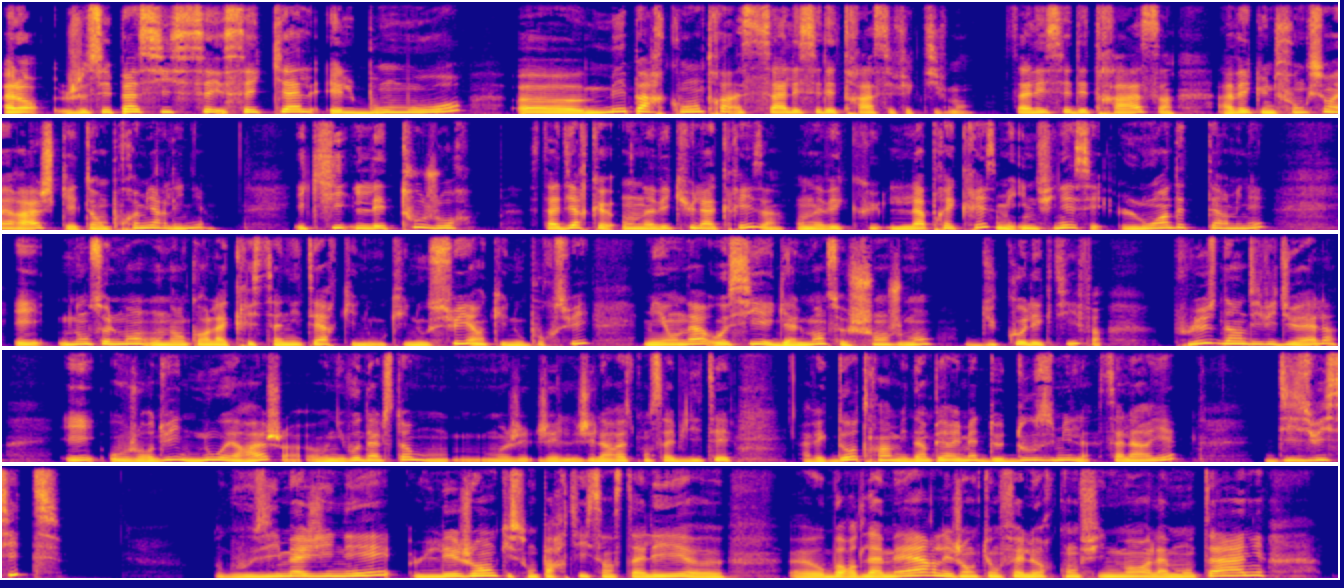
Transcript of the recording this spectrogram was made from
Alors, je ne sais pas si séquelles est le bon mot, euh, mais par contre, ça a laissé des traces, effectivement. Ça a laissé des traces avec une fonction RH qui était en première ligne et qui l'est toujours. C'est-à-dire qu'on a vécu la crise, on a vécu l'après-crise, mais in fine, c'est loin d'être terminé. Et non seulement on a encore la crise sanitaire qui nous, qui nous suit, hein, qui nous poursuit, mais on a aussi également ce changement du collectif, plus d'individuels. Et aujourd'hui, nous, RH, au niveau d'Alstom, moi j'ai la responsabilité avec d'autres, hein, mais d'un périmètre de 12 000 salariés, 18 sites. Donc vous imaginez les gens qui sont partis s'installer euh, euh, au bord de la mer, les gens qui ont fait leur confinement à la montagne,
